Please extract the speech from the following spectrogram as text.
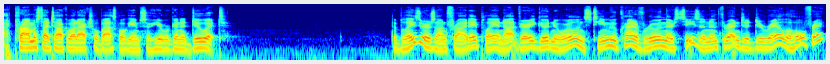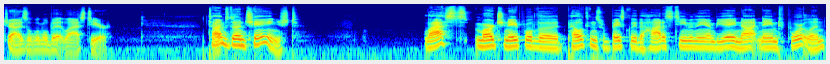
I promised I'd talk about actual basketball games, so here we're going to do it. The Blazers on Friday play a not very good New Orleans team who kind of ruined their season and threatened to derail the whole franchise a little bit last year. Time's done changed. Last March and April, the Pelicans were basically the hottest team in the NBA, not named Portland.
